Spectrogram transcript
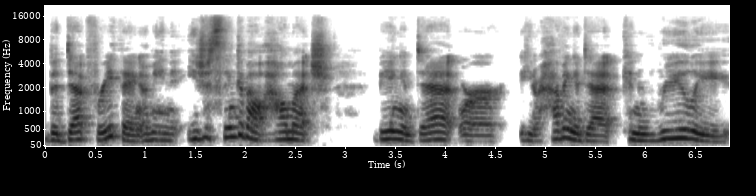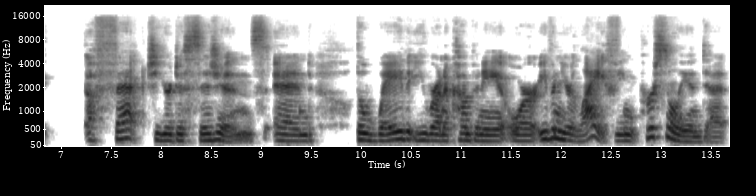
the debt free thing, I mean, you just think about how much being in debt or, you know, having a debt can really affect your decisions and the way that you run a company or even your life being personally in debt.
